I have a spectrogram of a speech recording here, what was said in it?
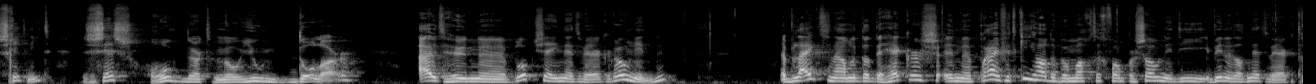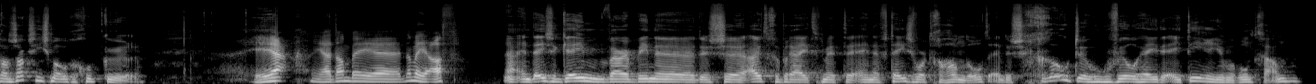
schrik niet, 600 miljoen dollar uit hun eh, blockchain-netwerk Ronin. Het blijkt namelijk dat de hackers een eh, private key hadden bemachtigd van personen die binnen dat netwerk transacties mogen goedkeuren. Ja, ja dan, ben je, dan ben je af. Ja, en deze game waarbinnen dus eh, uitgebreid met NFT's wordt gehandeld en dus grote hoeveelheden Ethereum rondgaan.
